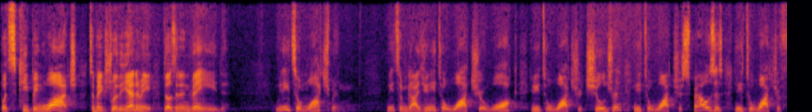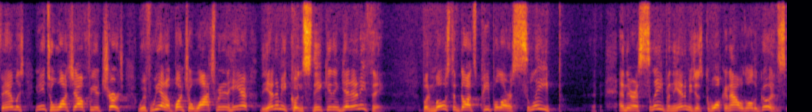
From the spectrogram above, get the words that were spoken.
but keeping watch to make sure the enemy doesn't invade. We need some watchmen. We need some guys. You need to watch your walk. You need to watch your children. You need to watch your spouses. You need to watch your families. You need to watch out for your church. If we had a bunch of watchmen in here, the enemy couldn't sneak in and get anything. But most of God's people are asleep. And they're asleep, and the enemy's just walking out with all the goods.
